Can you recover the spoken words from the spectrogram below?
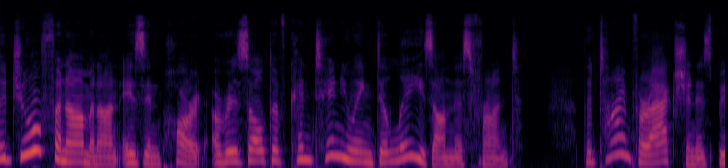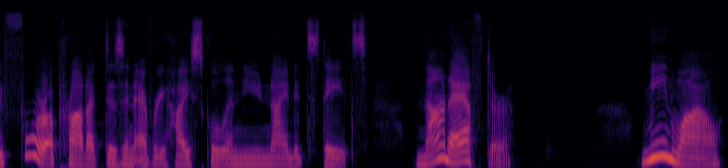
The Juul phenomenon is in part a result of continuing delays on this front. The time for action is before a product is in every high school in the United States, not after. Meanwhile,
